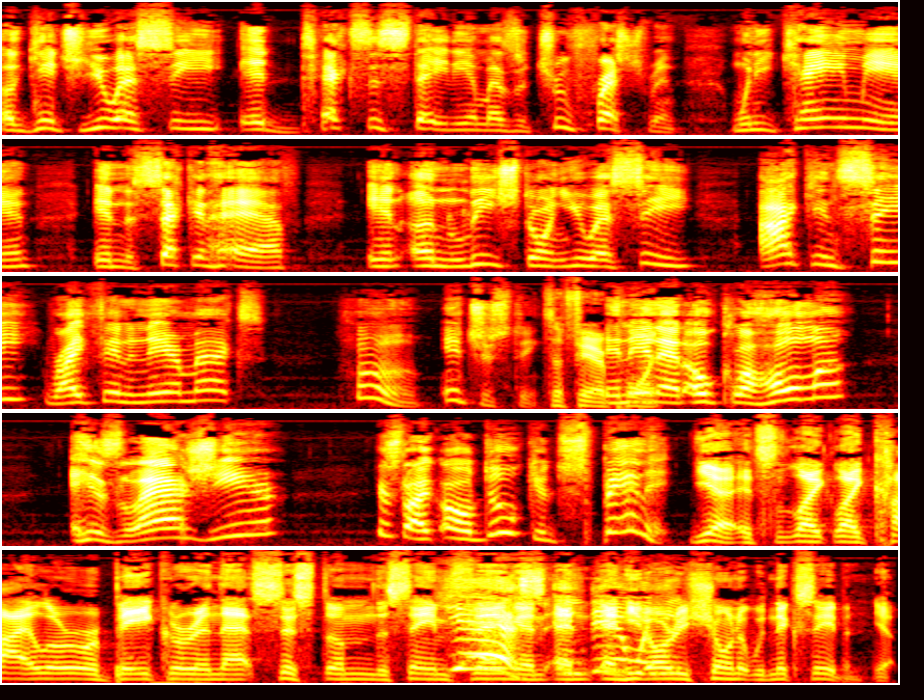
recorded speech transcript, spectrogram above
against USC in Texas Stadium as a true freshman, when he came in in the second half and unleashed on USC, I can see right then and there, Max. Hmm, interesting. It's a fair point. and point. then at Oklahoma, his last year, It's like, oh, dude can spin it. Yeah, it's like like Kyler or Baker in that system, the same Yes, thing, and, and and, and he'd already you- shown it with Nick Saban. Yep.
